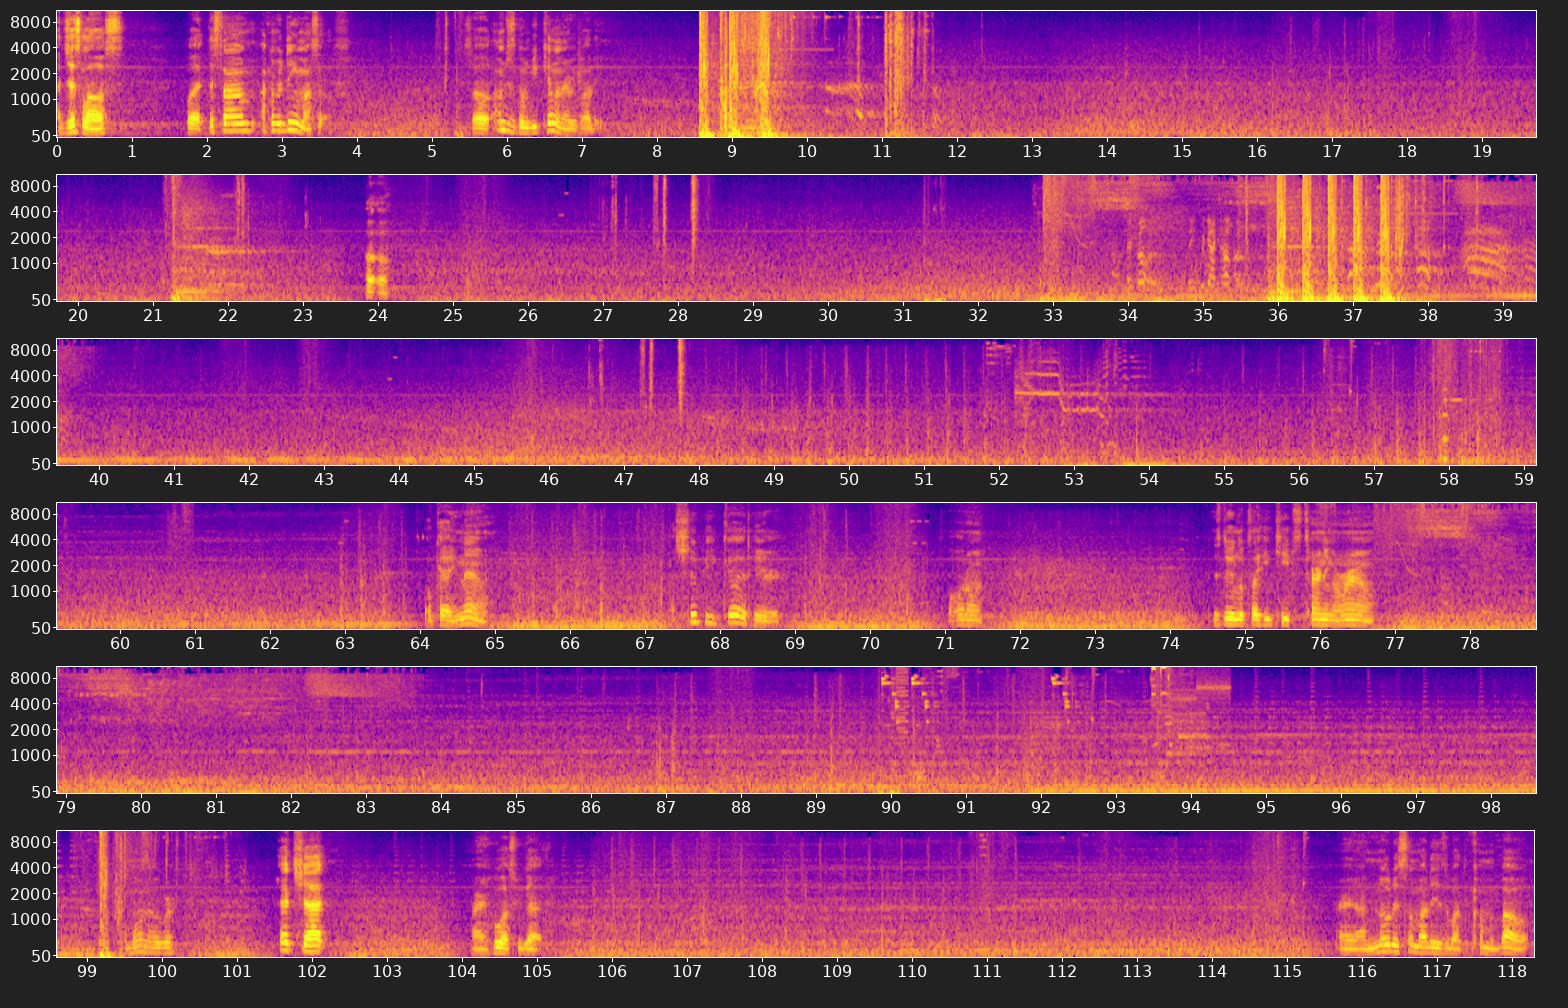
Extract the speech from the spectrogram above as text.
I just lost, but this time I can redeem myself. So I'm just gonna be killing everybody. Uh oh. Hey, fellas, think we got company. Okay, now. I should be good here. But hold on. This dude looks like he keeps turning around. Headshot. Alright, who else we got? Alright, I noticed somebody is about to come about.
